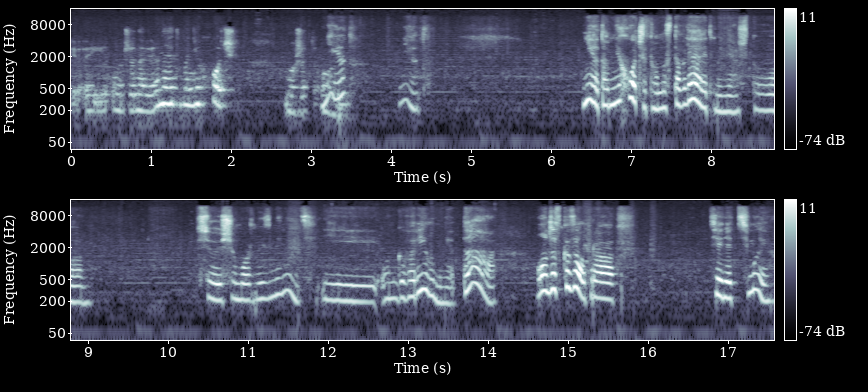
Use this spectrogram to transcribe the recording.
и он же, наверное, этого не хочет. Может, он... Нет, нет. Нет, он не хочет, он наставляет меня, что все еще можно изменить. И он говорил мне, да, он же сказал про тень от тьмы,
